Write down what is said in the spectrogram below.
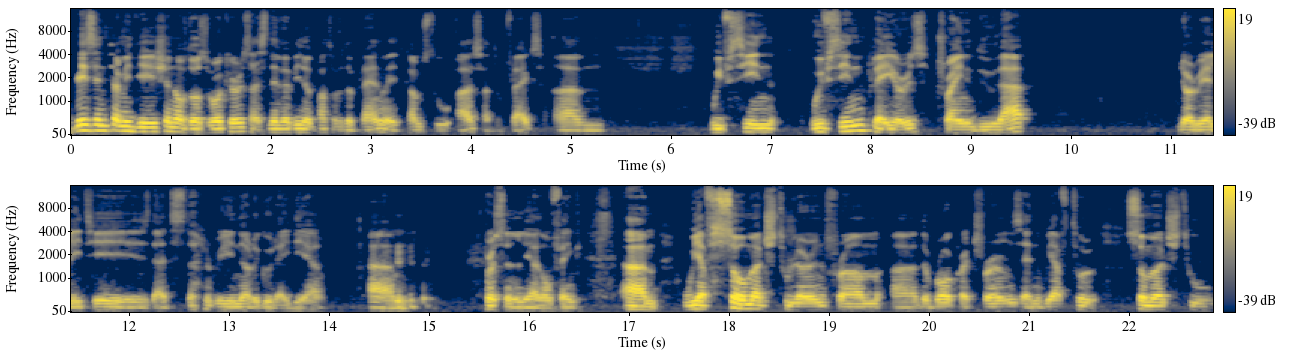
disintermediation of those workers has never been a part of the plan when it comes to us at the Flex. Um, we've seen we've seen players trying to do that. the reality is that's really not a good idea. Um, personally, I don't think. Um, we have so much to learn from uh, the brokerage firms, and we have to so much to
